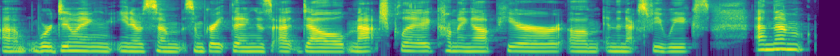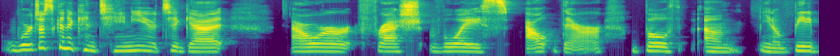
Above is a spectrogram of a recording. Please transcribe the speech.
Um, we're doing you know some some great things at dell match play coming up here um, in the next few weeks. And then we're just going to continue to get our fresh voice out there, both um, you know B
